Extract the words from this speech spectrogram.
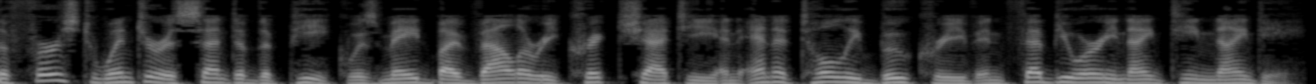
The first winter ascent of the peak was made by Valery Krikchatyi and Anatoly Bukreev in February 1990.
